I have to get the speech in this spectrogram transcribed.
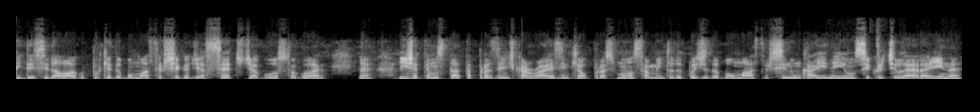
E decida logo, porque Double Master chega dia 7 de agosto agora, né? E já temos data para Zendikar Rising, que é o próximo lançamento depois de Double Master. Se não cair nenhum Secret Lair aí, né?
